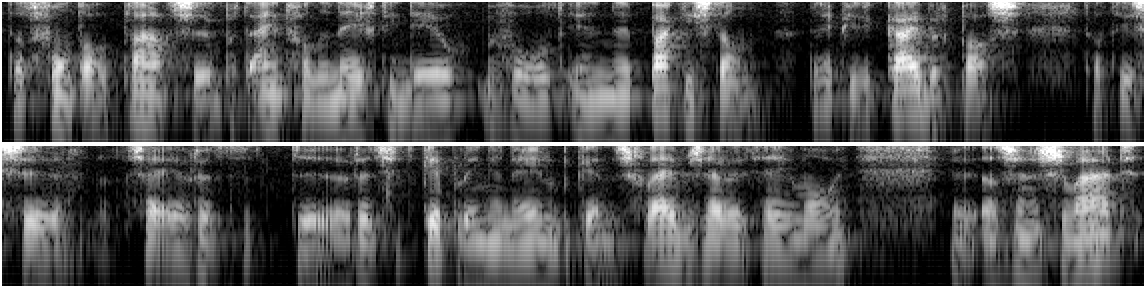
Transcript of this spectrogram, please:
Dat vond al plaats op het eind van de 19e eeuw, bijvoorbeeld in Pakistan. Daar heb je de Khyberpas. Dat is, eh, dat zei Rut, Rudyard Kipling, een hele bekende schrijver, zei het heel mooi. Eh, dat is een zwaard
